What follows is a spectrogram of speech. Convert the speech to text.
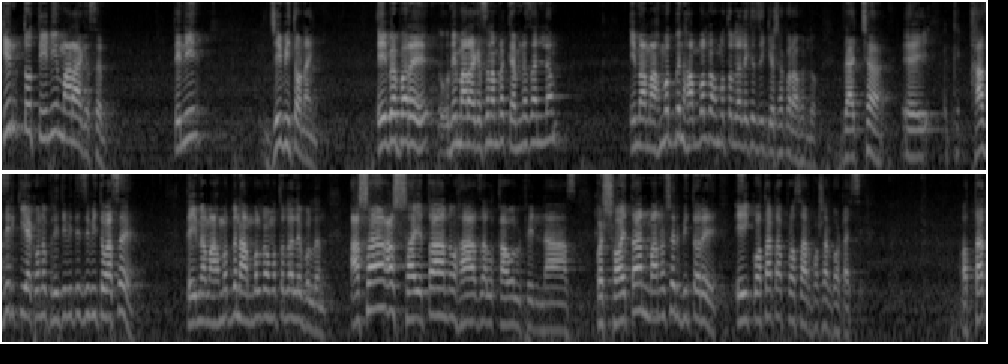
কিন্তু তিনি মারা গেছেন। তিনি জীবিত নাই। এই ব্যাপারে উনি মারা গেছেন, আমরা কেমনে জানলাম? ইমাম আহমদ বিন হাম্বল রহমতুল্লাহকে জিজ্ঞাসা করা হলো যে আচ্ছা এই খাজির কি এখনও পৃথিবীতে জীবিত আছে? তো ইমাম আহমদ বিন হাম্বল রহমতুল্লাহ বললেন, আশা আর শয়তান হাজাল কাউল ফিন্নাস শয়তান মানুষের ভিতরে এই কথাটা প্রচার প্রসার ঘটাইছে। অর্থাৎ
